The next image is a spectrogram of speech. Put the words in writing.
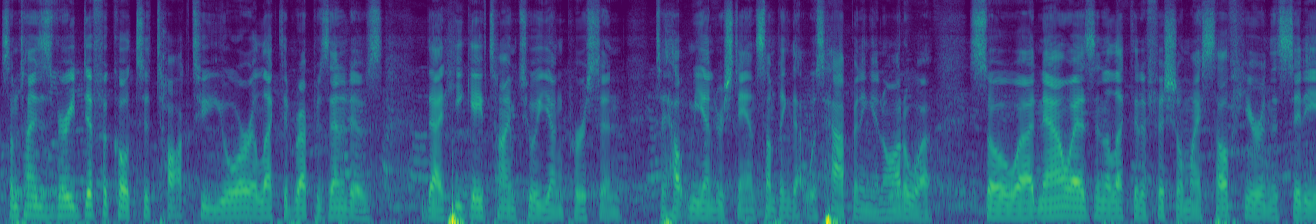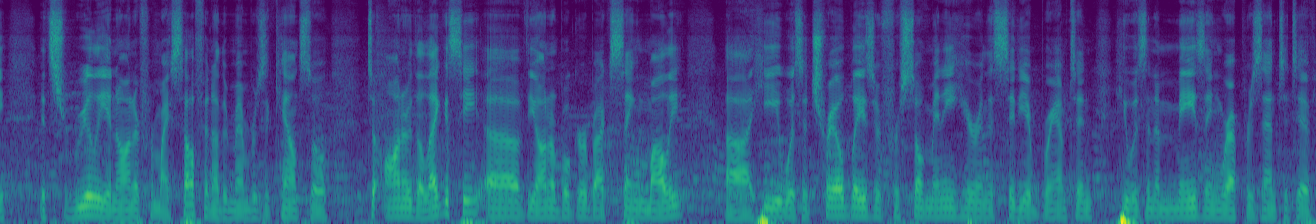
sometimes it's very difficult to talk to your elected representatives that he gave time to a young person to help me understand something that was happening in Ottawa. So uh, now, as an elected official myself here in the city, it's really an honor for myself and other members of council to honor the legacy of the Honorable Gurbax Singh Malhi. Uh, he was a trailblazer for so many here in the city of Brampton. He was an amazing representative.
